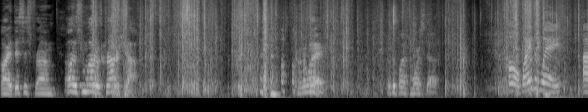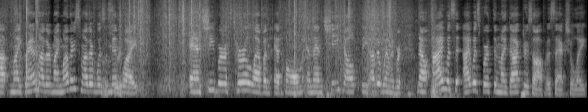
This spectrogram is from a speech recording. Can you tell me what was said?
All right, this is from oh, this is from Water with Crowder Shop. Run away. There's a bunch more stuff. Oh, by the way, uh, my grandmother, my mother's mother was Oh, a midwife, and she birthed her 11 at home, and then she helped the other women birth. Now, I was I was birthed in my doctor's office actually,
